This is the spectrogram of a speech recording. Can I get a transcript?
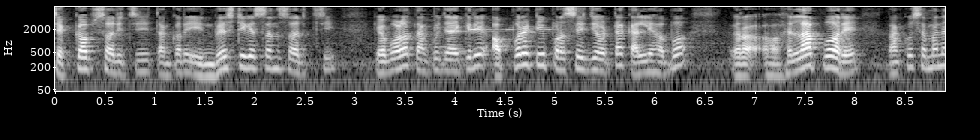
ଚେକଅପ୍ ସରିଛି ତାଙ୍କର ଇନଭେଷ୍ଟିଗେସନ୍ ସରିଛି। କେବଳ ତାଙ୍କୁ ଯାଇକିରି ଅପରେଟିଭ୍ ପ୍ରୋସିଜିଓରଟା କାଲି ହେବ। ହେଲା ପରେ ତାଙ୍କୁ ସେମାନେ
